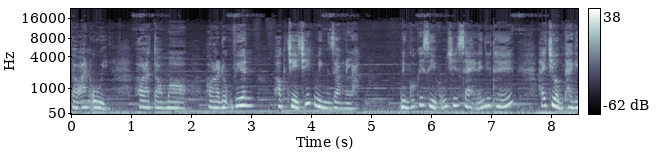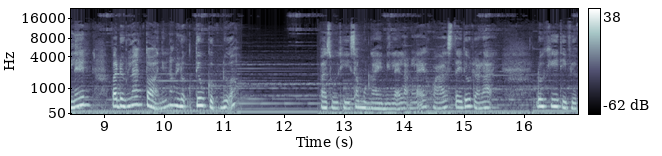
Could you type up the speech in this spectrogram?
vào an ủi, hoặc là tò mò, hoặc là động viên hoặc chỉ trích mình rằng là, đừng có cái gì cũng chia sẻ đến như thế. Hãy trưởng thành lên và đừng lan tỏa những năng lượng tiêu cực nữa. Và rồi thì sau một ngày mình lại lặng lẽ khóa status đó lại, đôi khi thì việc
